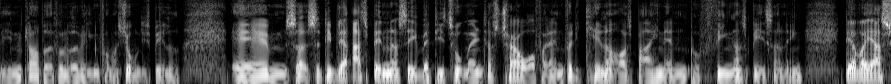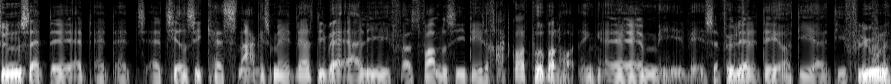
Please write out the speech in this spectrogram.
2-0, inden Klopp havde fundet ud af, hvilken formation de spillede. Øh, så, så det bliver ret spændende at se, hvad de to managers tør over for hinanden, for de kender også bare hinanden på fingerspidserne. Ikke? Der, hvor jeg synes, at, øh, at, at, at, at Chelsea kan snakkes med, lad os lige være ærlige først og fremmest at sige, at det er et ret godt fodboldhold. Ikke? Øhm, selvfølgelig er det det, og de er, de er flyvende.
